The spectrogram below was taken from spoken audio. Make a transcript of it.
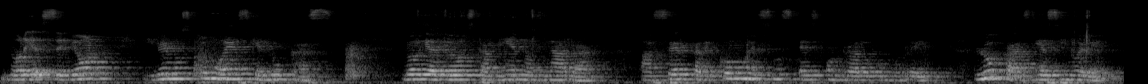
Gloria al Señor. Y vemos cómo es que Lucas, gloria a Dios, también nos narra acerca de cómo Jesús es honrado como rey. Lucas 19,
